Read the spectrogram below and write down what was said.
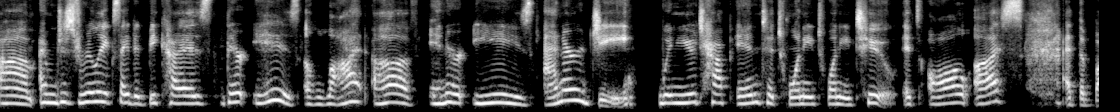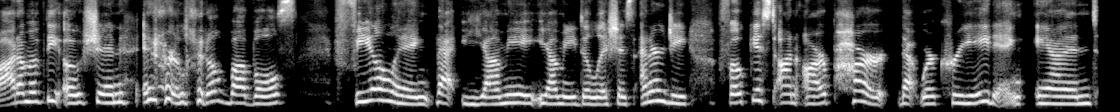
um, I'm just really excited because there is a lot of inner ease energy when you tap into 2022. It's all us at the bottom of the ocean in our little bubbles feeling that yummy, yummy, delicious energy focused on our part that we're creating. And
